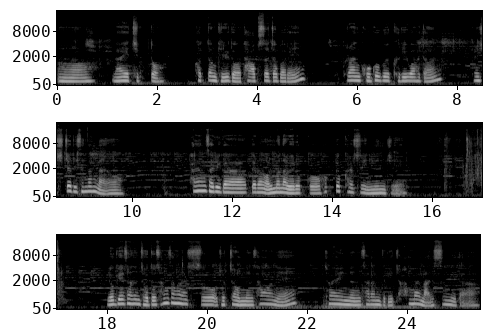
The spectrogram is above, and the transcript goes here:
어, 나의 집도 걷던 길도 다 없어져 버린 그런 고국을 그리워하던 그런 시절이 생각나요. 타향살이가 때론 얼마나 외롭고 혹독할 수 있는지 여기에 사는 저도 상상할 수조차 없는 상황에 처해 있는 사람들이 정말 많습니다.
